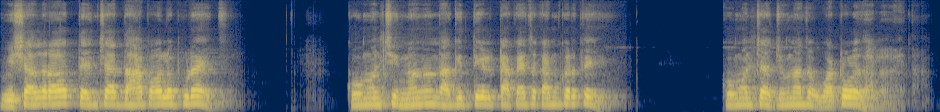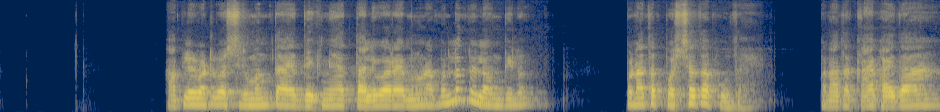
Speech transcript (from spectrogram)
विशालराव त्यांच्या दहा पावलं पुढं आहेत. कोमलची ननंद आगीत तेल टाकायचं काम करते. कोमलच्या जीवनाचं वाटोळं झालं आहे आपल्याला वाटलं बा श्रीमंत आहे देखण्यात तालेवार आहे म्हणून आपण लग्न लावून दिलं. पण आता पश्चाताप होत आहे. पण आता काय फायदा?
